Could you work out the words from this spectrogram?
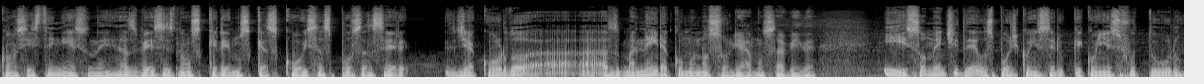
consistem nisso, né? Às vezes nós queremos que as coisas possam ser de acordo a maneira como nós olhamos a vida. E somente Deus pode conhecer o que conhece o futuro,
